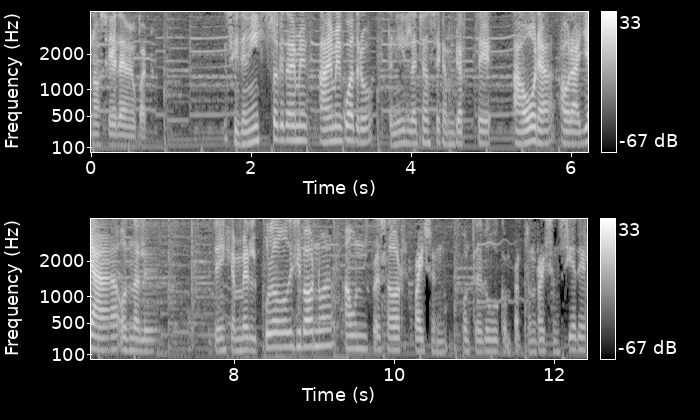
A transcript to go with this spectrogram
No, sí, el M4. Si tenéis socket AM, AM4, tenéis la chance de cambiarte ahora, ahora ya, onda, le tenéis que cambiar el puro disipador nuevo a un procesador Ryzen. Ponte tú, comprarte un Ryzen 7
